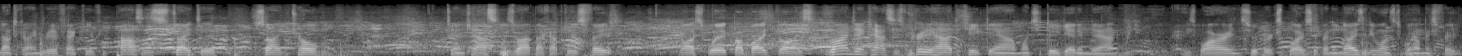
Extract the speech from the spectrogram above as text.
not going to be effective. He passes straight to side control. Jankowski's right back up to his feet. Nice work by both guys. Ryan Jankowski's pretty hard to keep down once you do get him down. He's wiry and super explosive, and he knows that he wants to be on his feet.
